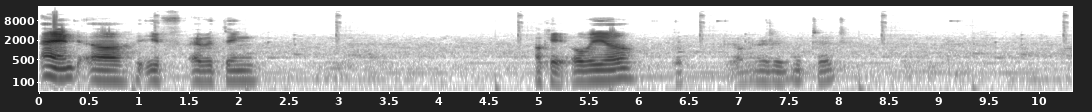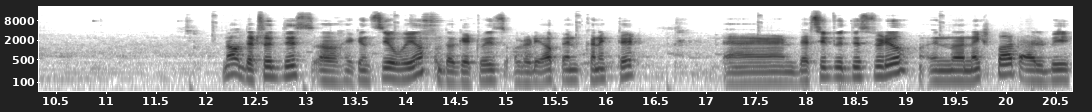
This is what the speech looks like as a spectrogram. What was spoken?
and uh, if everything okay over here. Already rebooted now that's with this uh, you can see over here the gateway is already up and connected. And that's it with this video. In the next part i'll be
